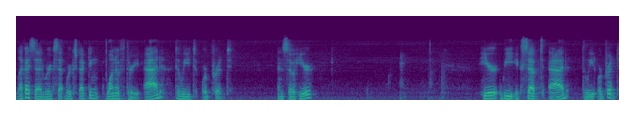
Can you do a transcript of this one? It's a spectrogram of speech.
like I said, we're, accept, we're expecting one of three, add, delete, or print. And so here, here we accept add, delete, or print.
